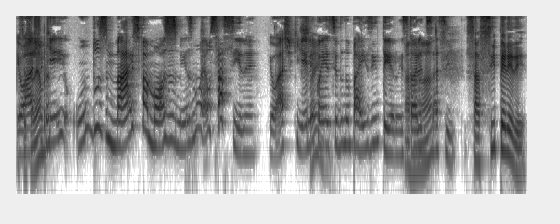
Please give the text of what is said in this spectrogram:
Eu acho lembra? que um dos mais famosos mesmo é o Saci, né? Eu acho que ele é conhecido no país inteiro, a história Aham. de Saci. Saci Pererê.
